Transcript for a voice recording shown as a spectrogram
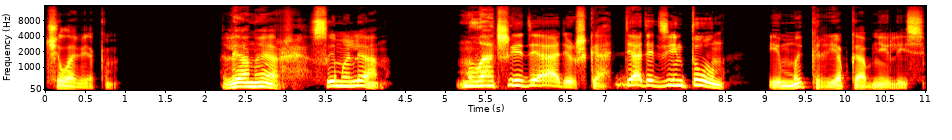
человеком. Леонер, Сыма Лян, «Младший дядюшка, дядя Дзинтун!» И мы крепко обнялись.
